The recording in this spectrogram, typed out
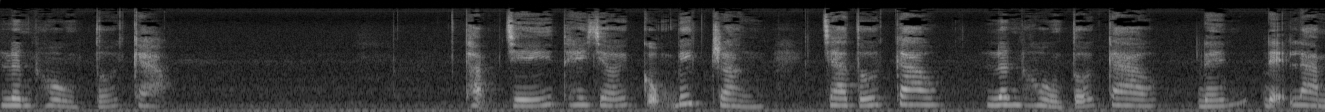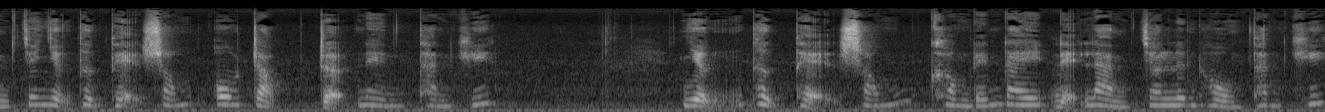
linh hồn tối cao. Thậm chí thế giới cũng biết rằng cha tối cao, linh hồn tối cao đến để làm cho những thực thể sống ô trọc trở nên thanh khiết. Những thực thể sống không đến đây để làm cho linh hồn thanh khiết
